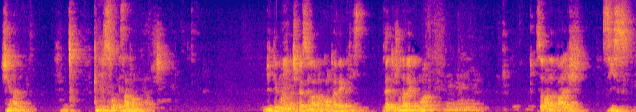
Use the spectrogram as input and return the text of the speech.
Cher ami, quels sont les avantages? Du témoignage personnel à rencontre avec Christ. Vous êtes toujours avec moi? C'est dans la page 6.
